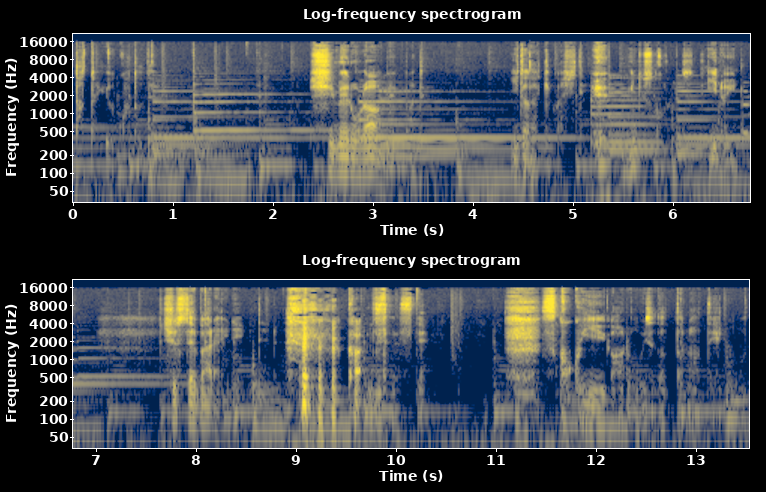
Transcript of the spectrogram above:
たということで、締めのラーメンまでいただきまして、え、いいんですか？なんつって、いいのいいの。出世払いね、みたいな 感じですね。すごくいいあのお店だったなというふうに思って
